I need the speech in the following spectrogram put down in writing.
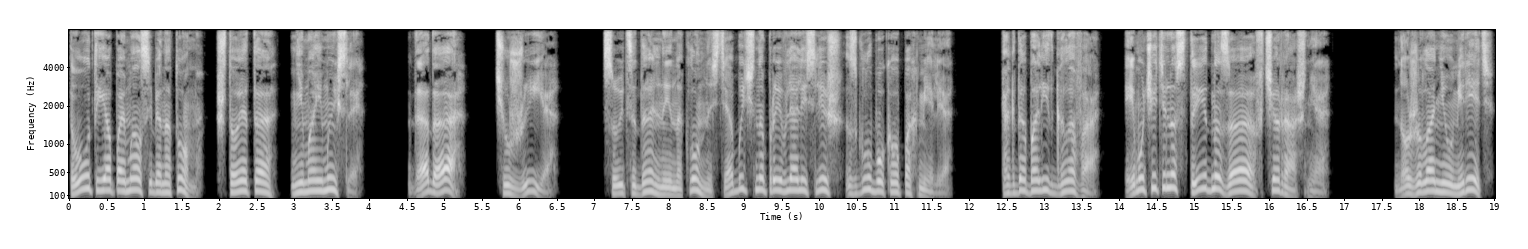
Тут я поймал себя на том, что это не мои мысли. Да-да, чужие. Суицидальные наклонности обычно проявлялись лишь с глубокого похмелья. Когда болит голова, и мучительно стыдно за вчерашнее. Но желание умереть,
